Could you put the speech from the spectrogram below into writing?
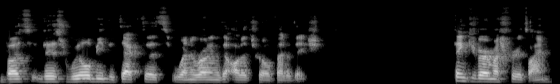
but this will be detected when running the audit trail validation. Thank you very much for your time.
